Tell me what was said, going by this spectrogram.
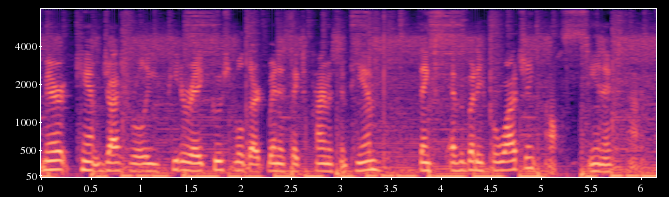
Merrick, Camp, Josh Rowley, Peter A, Crucible, Dark Bandit 6, Primus, and PM. Thanks everybody for watching. I'll see you next time.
